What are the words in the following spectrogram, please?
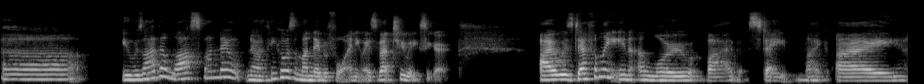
uh, it was either last Monday. Or, no, I think it was a Monday before. Anyways, about two weeks ago. I was definitely in a low vibe state. Like I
